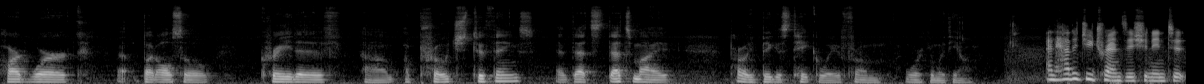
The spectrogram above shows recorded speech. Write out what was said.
hard work, uh, but also creative um, approach to things. And that's that's my probably biggest takeaway from working with Young. And how did you transition into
